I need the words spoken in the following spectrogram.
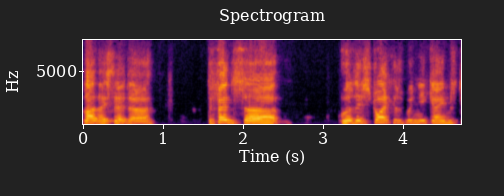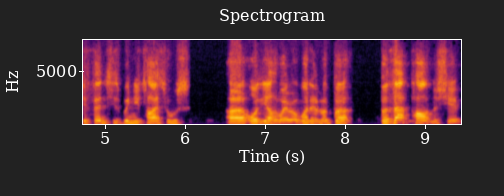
like they said, uh, defense. Uh, was it strikers win your games, defenses win your titles, uh, or the other way or whatever. But but that partnership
